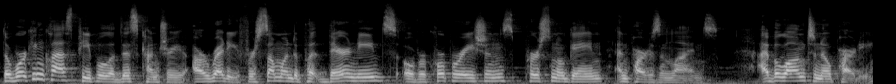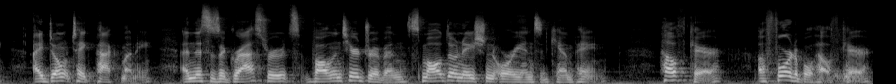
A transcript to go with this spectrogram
The working class people of this country are ready for someone to put their needs over corporations, personal gain, and partisan lines. I belong to no party. I don't take PAC money, and this is a grassroots, volunteer driven, small donation oriented campaign. Healthcare, affordable healthcare,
